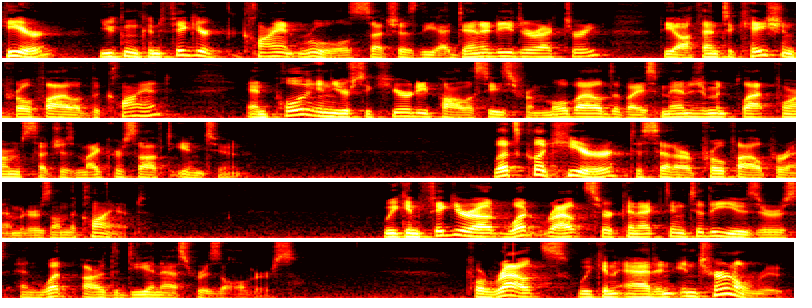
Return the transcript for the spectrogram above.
Here, you can configure client rules such as the identity directory, the authentication profile of the client, and pull in your security policies from mobile device management platforms such as Microsoft Intune. Let's click here to set our profile parameters on the client. We can figure out what routes are connecting to the users and what are the DNS resolvers. For routes, we can add an internal route,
